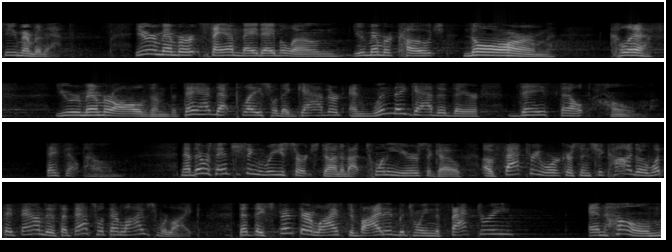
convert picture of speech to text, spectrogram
Do you remember that? You remember Sam Mayday Malone. Do You remember Coach, Norm, Cliff. You remember all of them. That they had that place where they gathered, and when they gathered there, they felt home. They felt home. Now, there was interesting research done about 20 years ago of factory workers in Chicago. What they found is that that's what their lives were like. That they spent their life divided between the factory and home,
